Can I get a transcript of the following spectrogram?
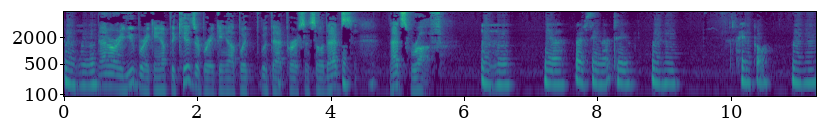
Mm-hmm. not only are you breaking up, the kids are breaking up with with that person. So that's that's rough. Mm-hmm. Yeah, I've seen that too. Mm-hmm. It's painful. Mm-hmm.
